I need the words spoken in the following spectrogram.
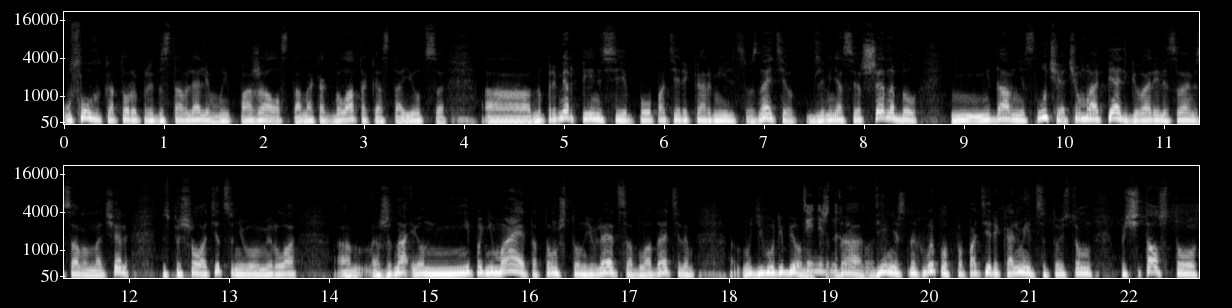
услуга, которую предоставляли мы. Пожалуйста, она как была, так и остается. А, например, пенсии по потере кормильцев. Знаете, вот для меня совершенно был недавний случай, о чем мы опять говорили с вами в самом начале. То есть пришел отец, у него умерла жена, и он не понимает о том, что он является обладателем, ну, его ребенка. Денежных да, выплат. денежных выплат по потере кормильца. То есть он посчитал, что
